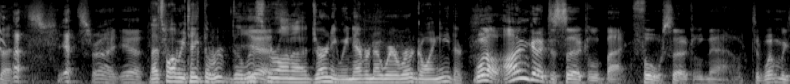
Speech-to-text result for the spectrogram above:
but That's right. Yeah. that's why we take the, the listener Yes. on a journey. We never know where we're going either. Well, I'm going to circle back, full circle now, to when we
